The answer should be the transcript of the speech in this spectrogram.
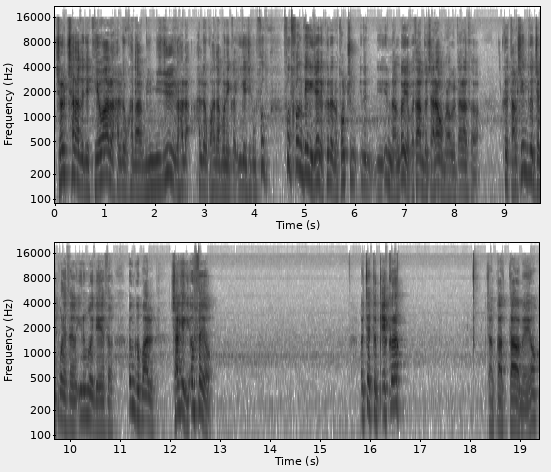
절차라든지 대화를 하려고 하다, 미- 민주주의를 하려, 하려고 하다 보니까 이게 지금 숙, 숙성되기 전에 그런 돌출 일어난 거예요. 그 사람들 잘하고 뭐라고를 따라서. 그 당신들 정권에서 이런 거에 대해서 언급할 자격이 없어요. 어쨌든 깨끗한 잠깐 다음에요.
